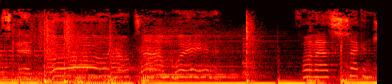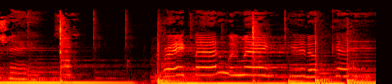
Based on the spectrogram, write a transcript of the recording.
Spend all your time waiting for that second chance. Break that will make it okay.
